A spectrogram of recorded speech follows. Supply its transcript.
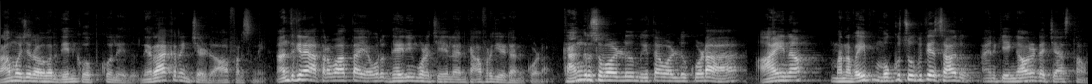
రామోజీరావు గారు దేనికి ఒప్పుకోలేదు? నిరాకరించాడు ఆఫర్స్ని. అందుకనే ఆ తర్వాత ఎవరు ధైర్యం కూడా చేయలేనికి ఆఫర్ చేయడానికి కూడా. కాంగ్రెస్ వాళ్ళు మిగతా వాళ్ళు కూడా ఆయన మన వైపు మొగ్గు చూపితే చాలు. ఆయనకి ఏం కావాలంటే చేస్తాం.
